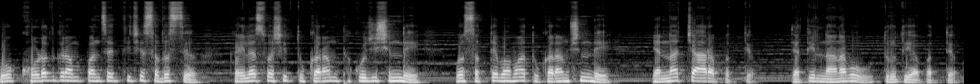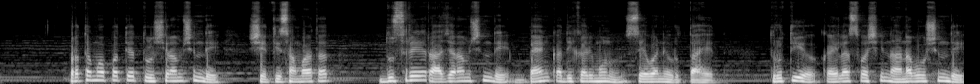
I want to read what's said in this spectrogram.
व खोडद ग्रामपंचायतीचे सदस्य कैलासवासी तुकाराम ठकूजी शिंदे व सत्यभामा तुकाराम शिंदे यांना चार अपत्य त्यातील नानाभाऊ तृतीय अपत्य. प्रथम अपत्य तुळशीराम शिंदे शेती सांभाळतात. दुसरे राजाराम शिंदे बँक अधिकारी म्हणून सेवानिवृत्त आहेत. तृतीय कैलासवासी नानाभाऊ शिंदे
